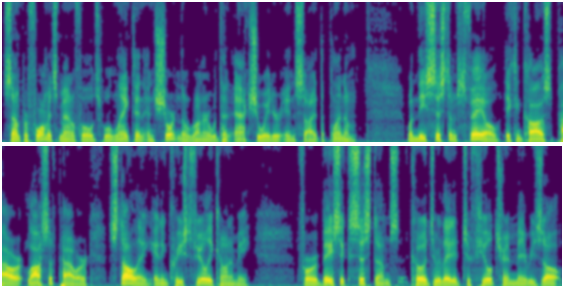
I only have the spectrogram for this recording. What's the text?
Some performance manifolds will lengthen and shorten the runner with an actuator inside the plenum. When these systems fail, it can cause power loss of power, stalling, and increased fuel economy. For basic systems, codes related to fuel trim may result.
